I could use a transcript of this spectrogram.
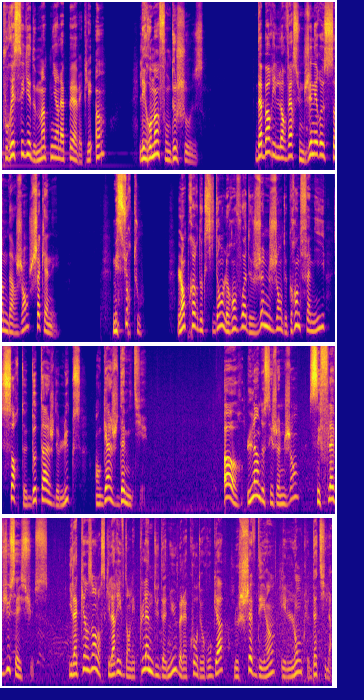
Pour essayer de maintenir la paix avec les Huns, les Romains font deux choses. D'abord, ils leur versent une généreuse somme d'argent chaque année. Mais surtout, l'empereur d'Occident leur envoie de jeunes gens de grande famille, sorte d'otages de luxe, en gage d'amitié. Or, l'un de ces jeunes gens, c'est Flavius Aetius. Il a 15 ans lorsqu'il arrive dans les plaines du Danube à la cour de Rouga, le chef des Huns et l'oncle d'Attila.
